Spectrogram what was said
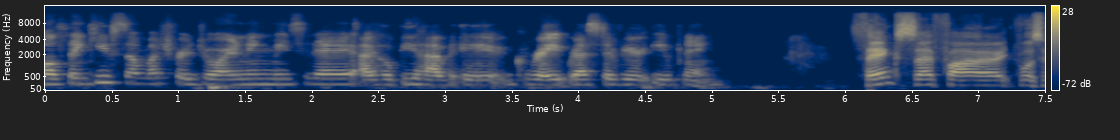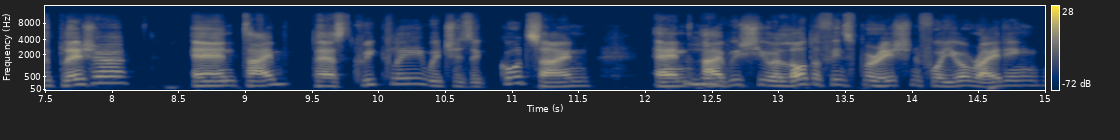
Well, thank you so much for joining me today. I hope you have a great rest of your evening. Thanks, Sapphire. It was a pleasure, and time passed quickly, which is a good sign. And mm-hmm. I wish you a lot of inspiration for your writing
